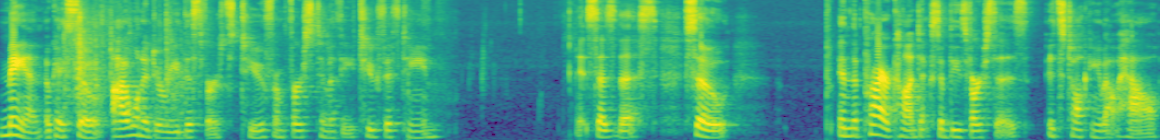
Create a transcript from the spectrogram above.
man, okay, so I wanted to read this verse too from 1 Timothy 2:15. It says this. So, in the prior context of these verses, it's talking about how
